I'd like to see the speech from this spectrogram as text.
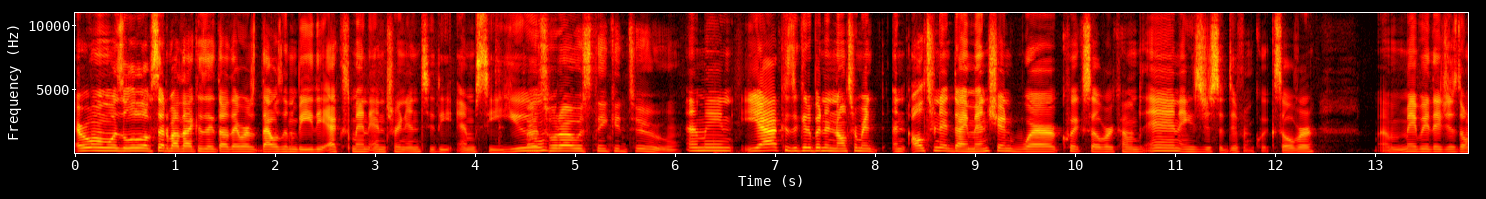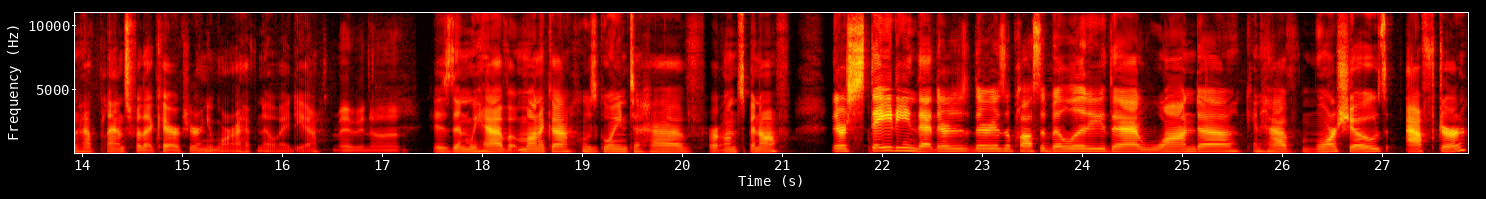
everyone was a little upset about that because they thought they were that was going to be the X Men entering into the MCU. That's what I was thinking too. I mean, yeah, because it could have been an alternate an alternate dimension where Quicksilver comes in and he's just a different Quicksilver. Um, maybe they just don't have plans for that character anymore. I have no idea. Maybe not. Is then we have Monica who's going to have her own spinoff. They're stating that there's there is a possibility that Wanda can have more shows after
